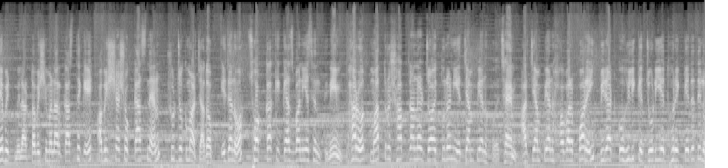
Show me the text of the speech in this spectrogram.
ডেভিড মিলার। তবে সীমানার কাছ থেকে অবিশ্বাস্য ক্যাচ নেন সূর্যকুমার যাদব। এ যেন ছক্কাকে ক্যাচ বানিয়েছেন তিনি। ভারত মাত্র সাত রানের জয় তুলে নিয়ে চ্যাম্পিয়ন হয়েছে। আর চ্যাম্পিয়ন হবার পরেই বিরাট কোহলিকে জড়িয়ে ধরে কেঁদে দিল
